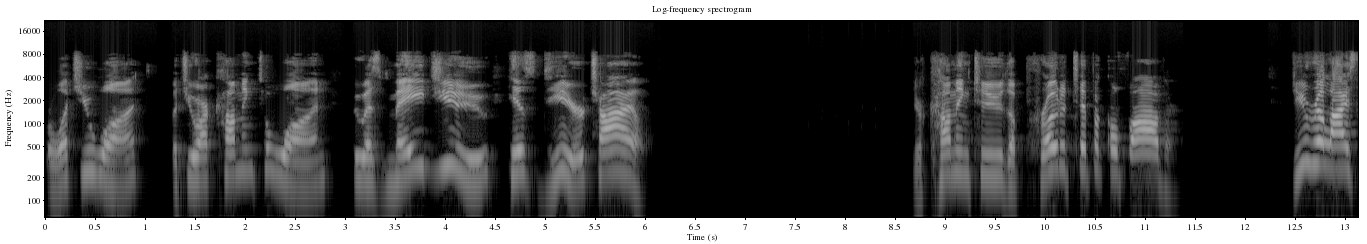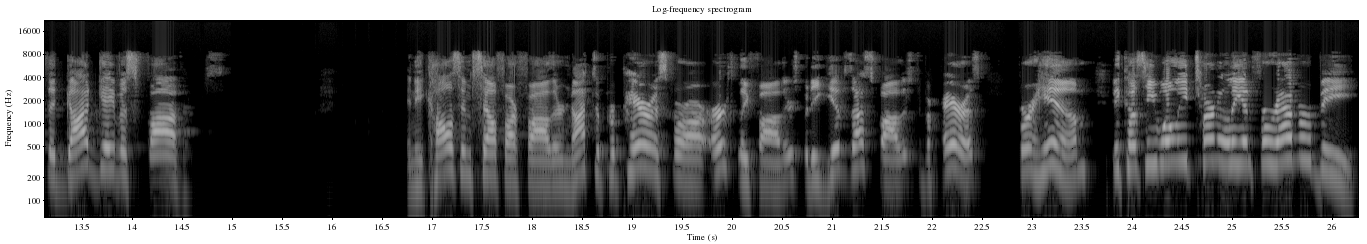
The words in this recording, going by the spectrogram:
for what you want, but you are coming to one who has made you his dear child. You're coming to the prototypical father do you realize that God gave us fathers? And He calls Himself our Father not to prepare us for our earthly fathers, but He gives us fathers to prepare us for Him because He will eternally and forever be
